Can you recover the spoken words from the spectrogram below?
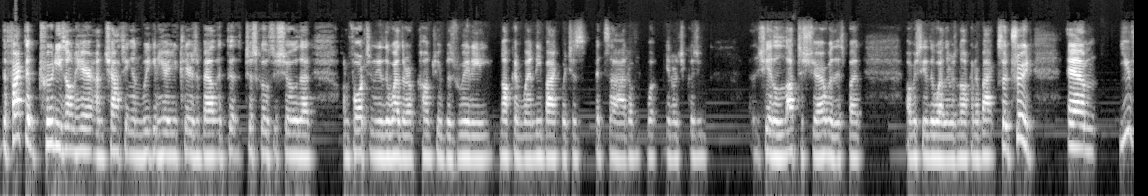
the fact that Trudy's on here and chatting and we can hear you clear as a bell, it, it just goes to show that unfortunately the weather up country was really knocking Wendy back, which is a bit sad. Of what you know, because you she had a lot to share with us, but obviously the weather was knocking her back. So Trude, um, you've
